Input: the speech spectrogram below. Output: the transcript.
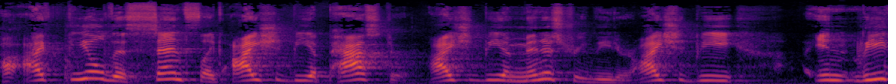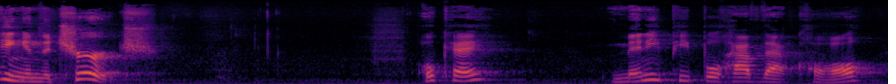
I feel this sense like I should be a pastor. I should be a ministry leader. I should be in leading in the church. Okay. Many people have that call,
